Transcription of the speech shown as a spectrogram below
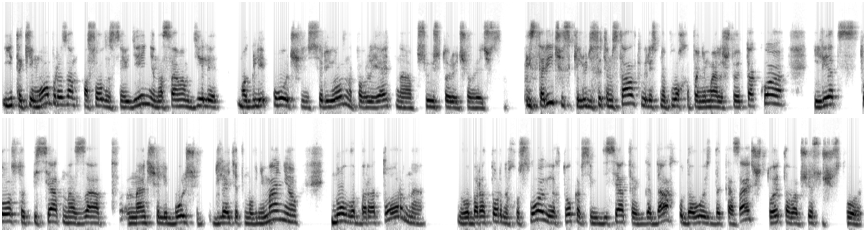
И таким образом осознанные сновидения на самом деле могли очень серьезно повлиять на всю историю человечества. Исторически люди с этим сталкивались, но плохо понимали, что это такое. Лет 100-150 назад начали больше уделять этому вниманию, но лабораторно в лабораторных условиях только в 70-х годах удалось доказать, что это вообще существует.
